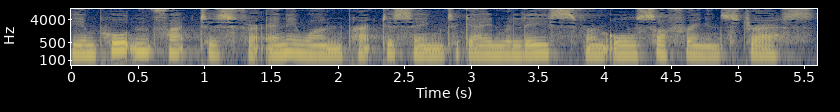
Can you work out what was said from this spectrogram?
The important factors for anyone practicing to gain release from all suffering and stress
